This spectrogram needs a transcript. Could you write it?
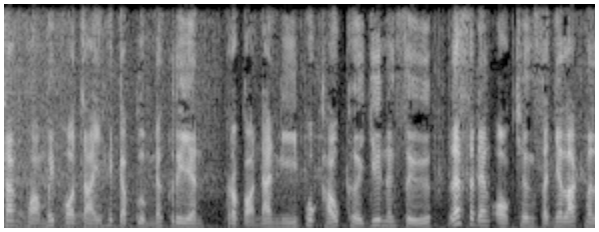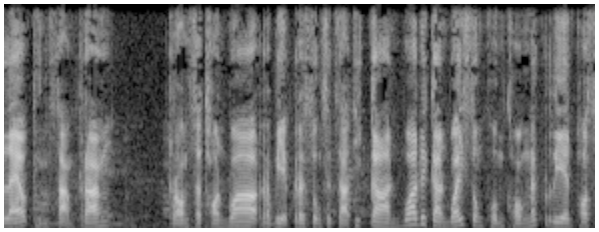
สร้างความไม่พอใจให้กับกลุ่มนักเรียน เพราะก่อนหน้านี้พวกเขาเคยยื่นหนังสือ และแสดงออกเชิงสัญลักษณ์มาแล้วถึง 3 ครั้ง พร้อมสะท้อนว่าระเบียบกระทรวงศึกษาธิการว่าด้วยการไว้ทรงผมของนักเรียน พศ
